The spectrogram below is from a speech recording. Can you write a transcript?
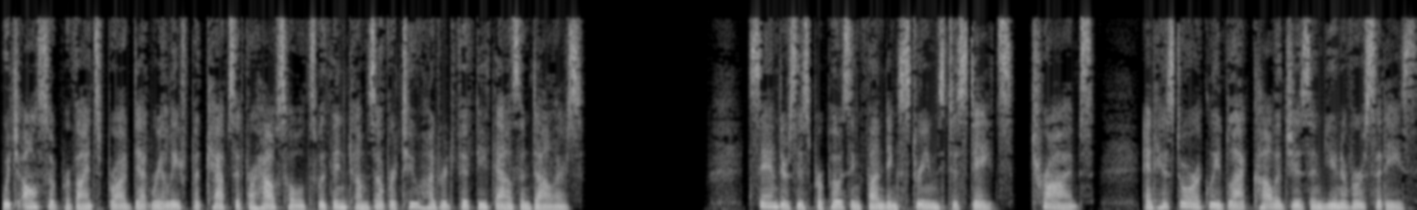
which also provides broad debt relief but caps it for households with incomes over $250,000. Sanders is proposing funding streams to states, tribes, and historically black colleges and universities,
